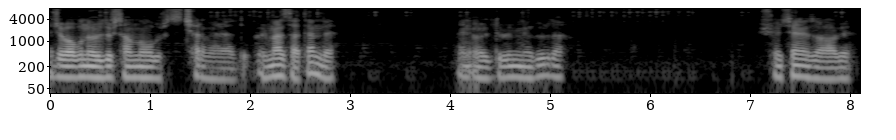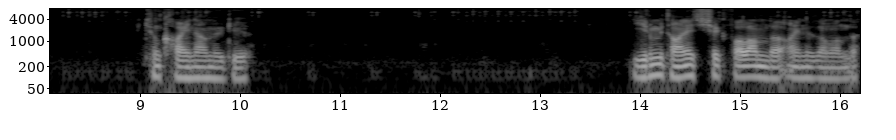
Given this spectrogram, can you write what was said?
Acaba bunu öldürsem ne olur? Sıçarım herhalde. Ölmez zaten de. Yani öldürülmüyordur da. Düşünsenize abi. Bütün kaynağım ödüyor. 20 tane çiçek falan da aynı zamanda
